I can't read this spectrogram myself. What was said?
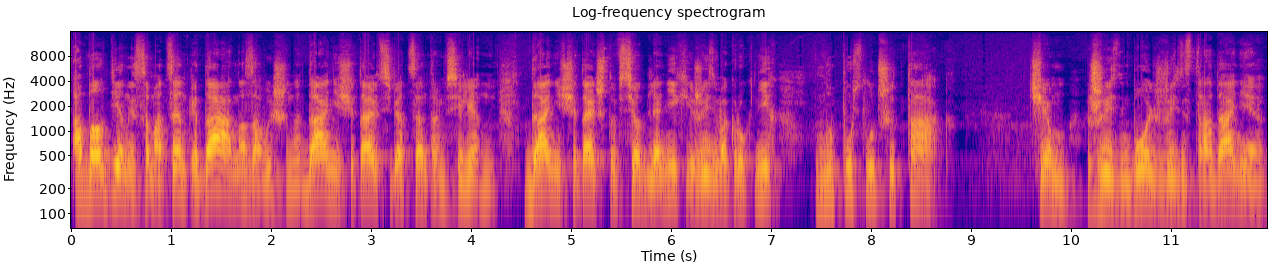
обалденной самооценкой. Да, она завышена. Да, они считают себя центром вселенной. Да, они считают, что все для них и жизнь вокруг них. Ну пусть лучше так, чем жизнь боль, жизнь страдания,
